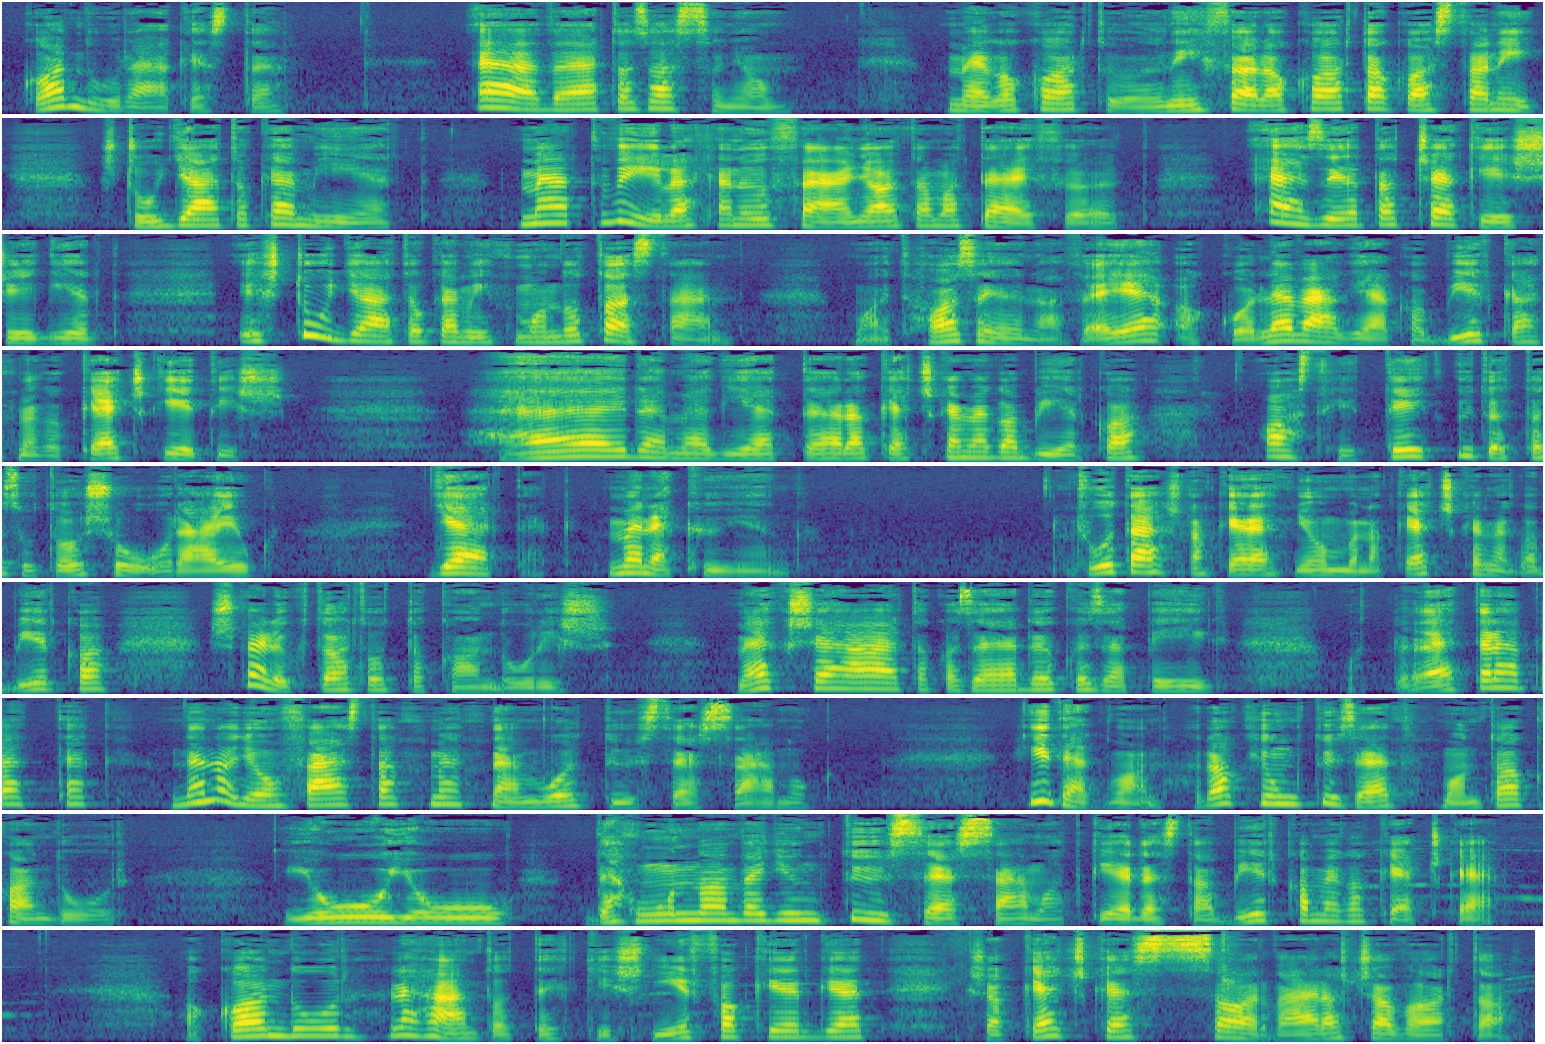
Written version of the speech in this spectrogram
Kandúr rákezdte. Elvert az asszonyom. Meg akart ölni, fel akart akasztani, s tudjátok-e miért? Mert véletlenül felnyaltam a tejfölt. Ezért a csekészségért. És tudjátok-e mit mondott aztán? Majd hazajön a veje, akkor levágják a birkát meg a kecskét is. Hely, de megijedt erre a kecske meg a birka. Azt hitték, ütött az utolsó órájuk. Gyertek, meneküljünk! Futásnak kellett nyomban a kecske meg a birka, s velük tartott a kandúr is. Meg se álltak az erdő közepéig. Ott letelepettek, de nagyon fáztak, mert nem volt tűzszer. Hideg van, rakjunk tüzet, mondta a kandúr. Jó, jó, de honnan vegyünk tűzszer számot, kérdezte a birka meg a kecske. A kandúr lehántott egy kis nyírfakérget, és a kecske szarvára csavarta.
